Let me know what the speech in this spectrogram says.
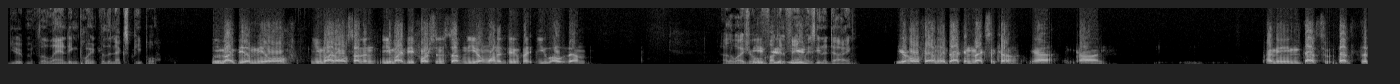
you're the landing point for the next people. You might be a mule. You might all of a sudden you might be forced into something you don't want to do, but you owe them. Otherwise, your whole You fucking do- family's gonna die. Your whole family back in Mexico? Yeah, gone. I mean, that's that's the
